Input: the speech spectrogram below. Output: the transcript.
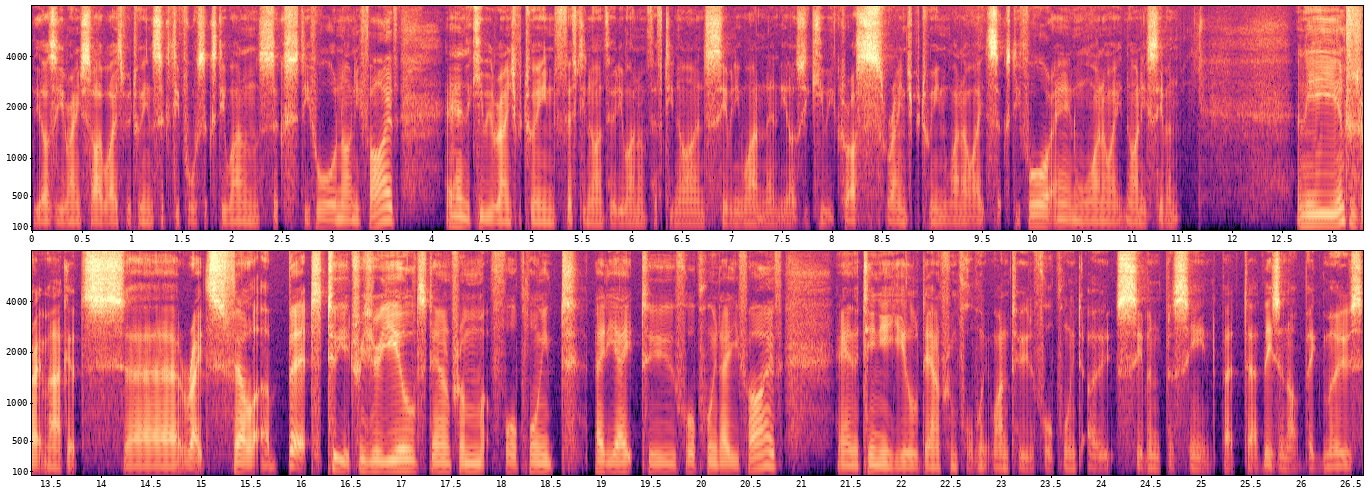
The Aussie range sideways between 64.61 and 64.95, and the Kiwi range between 59.31 and 59.71, and the Aussie Kiwi cross range between 108.64 and 108.97. In the interest rate markets, uh, rates fell a bit. Two year Treasury yields down from 4.88 to 4.85, and the 10 year yield down from 4.12 to 4.07%. But uh, these are not big moves.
